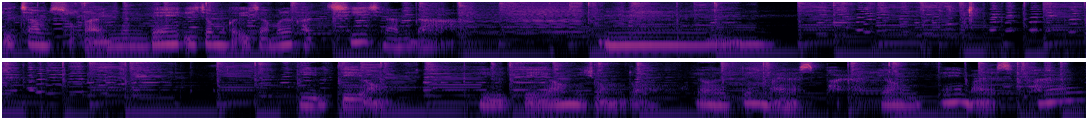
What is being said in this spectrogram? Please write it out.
1차 함수가 있는데 이 점과 이 점을 같이 지난다. 음... 1대 0, 1대 0 이 정도. 0일 때 마이너스 8, 0일 때 마이너스 8,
